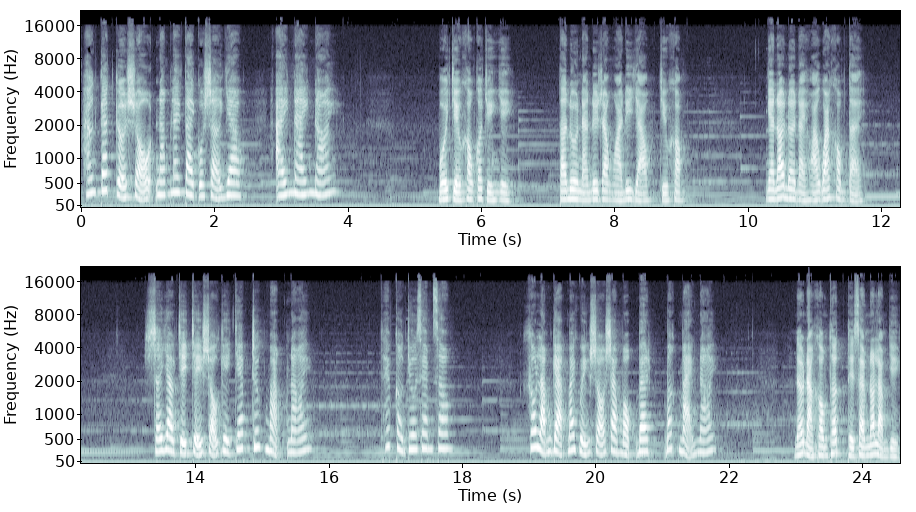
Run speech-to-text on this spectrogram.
hắn cách cửa sổ nắm lấy tay của sợ dao ái náy nói buổi chiều không có chuyện gì. Ta đưa nàng đi ra ngoài đi dạo chịu không? Nghe nói nơi này hỏa quán không tệ. Sở giao chỉ chỉ sổ ghi chép trước mặt nói thiếp còn chưa xem xong. Khấu lẩm gạt mấy quyển sổ sang một bên bất mãn nói nếu nàng không thích thì xem nó làm gì?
